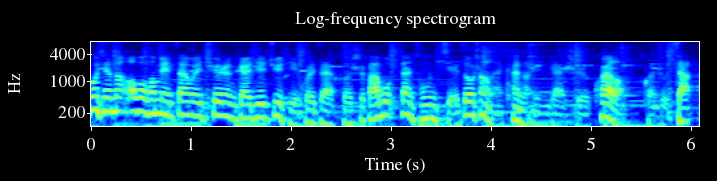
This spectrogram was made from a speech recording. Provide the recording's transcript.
目前呢，OPPO 方面暂未确认该机具体会在何时发布，但从节奏上来看呢，应该是快了，关注一下。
